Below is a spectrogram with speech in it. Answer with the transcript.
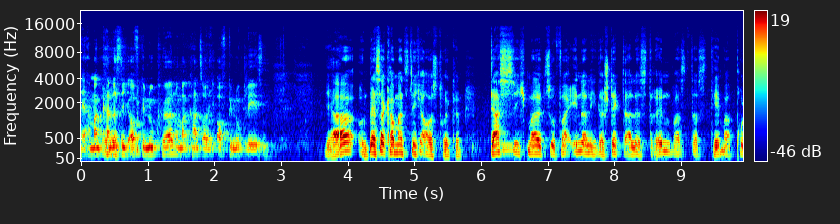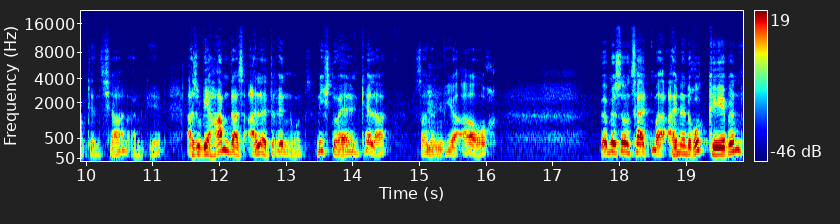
Ja, man kann das nicht oft genug hören und man kann es auch nicht oft genug lesen. Ja, und besser kann man es nicht ausdrücken. Das mhm. sich mal zu verinnerlichen, da steckt alles drin, was das Thema Potenzial angeht. Also wir haben das alle drin uns, nicht nur Helen Keller, sondern mhm. wir auch. Wir müssen uns halt mal einen Ruck geben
